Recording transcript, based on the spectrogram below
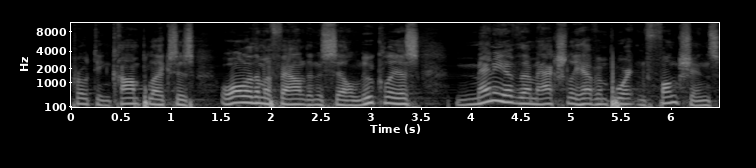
protein complexes. All of them are found in the cell nucleus. Many of them actually have important functions,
